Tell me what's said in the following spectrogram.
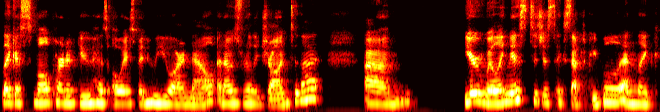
Like a small part of you has always been who you are now. And I was really drawn to that. Um, your willingness to just accept people and like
